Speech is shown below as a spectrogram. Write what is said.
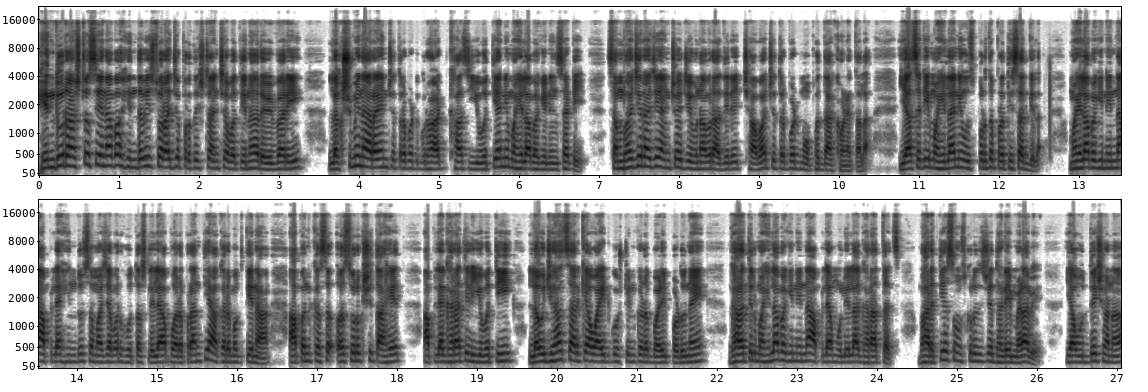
हिंदू राष्ट्र सेना व हिंदवी स्वराज्य प्रतिष्ठानच्या वतीनं रविवारी लक्ष्मीनारायण चित्रपटगृहात खास युवती आणि महिला भगिनींसाठी संभाजीराजे यांच्या जीवनावर आधारित छावा चित्रपट मोफत दाखवण्यात आला. यासाठी महिलांनी उत्स्फूर्त प्रतिसाद दिला. महिला भगिनींना आपल्या हिंदू समाजावर होत असलेल्या परप्रांतीय आक्रमकतेनं आपण कसं असुरक्षित आहेत? आपल्या घरातील युवती लवजिहाद सारख्या वाईट गोष्टींकडे बळी पडू नये. घरातील महिला भगिनींना आपल्या मुलीला घरातच भारतीय संस्कृतीचे धडे मिळावे. या उद्देशानं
